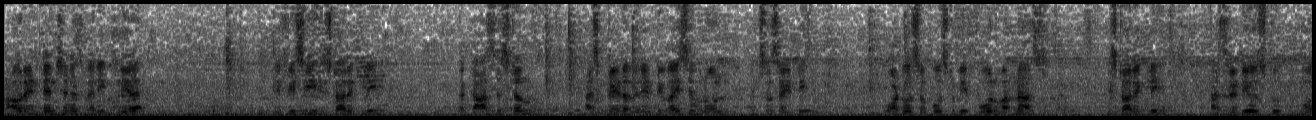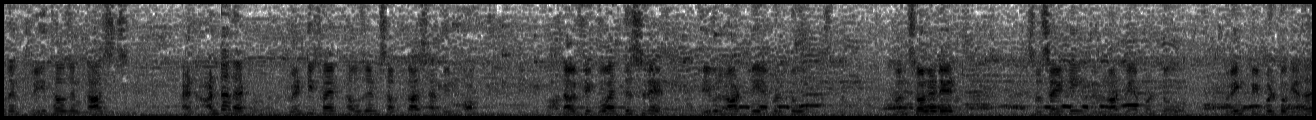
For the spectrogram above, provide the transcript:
our intention is very clear. If we see historically, the caste system has played a very divisive role in society. What was supposed to be four varnas historically has reduced to more than 3,000 castes, and under that, 25,000 subcastes have been formed. Now, if we go at this rate, we will not be able to consolidate society, we will not be able to bring people together.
